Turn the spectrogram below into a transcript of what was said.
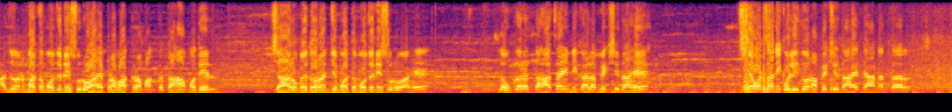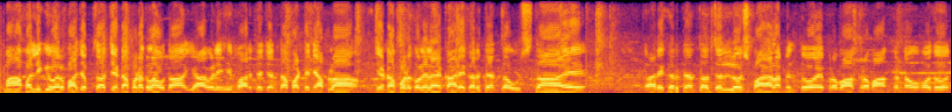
अजून मतमोजणी सुरू आहे. प्रभाग क्रमांक दहा मधील चार उमेदवारांची मतमोजणी सुरू आहे. लवकरच दहाचाही निकाल अपेक्षित आहे. शेवटचा निकोली दोन अपेक्षित आहे. त्यानंतर महापालिकेवर भाजपचा झेंडा फडकला होता. यावेळीही भारतीय जनता पार्टीने आपला झेंडा फडकवलेला आहे. कार्यकर्त्यांचा उत्साह आहे. कार्यकर्त्यांचा जल्लोष पाहायला मिळतोय. प्रभाग क्रमांक नऊ मधून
